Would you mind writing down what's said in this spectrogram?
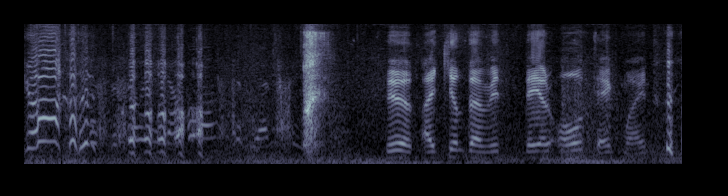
god! Dude, I killed them with their own tank mine.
